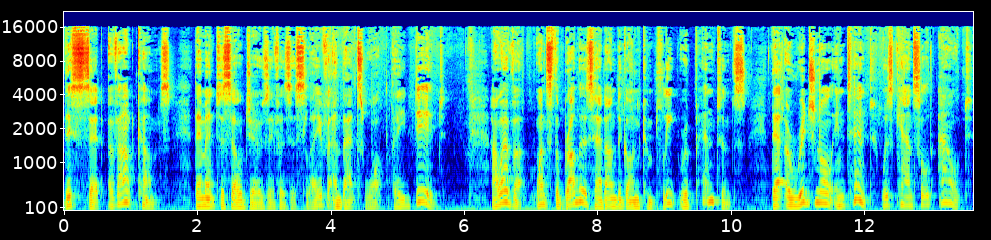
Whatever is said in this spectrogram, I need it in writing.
this set of outcomes. They meant to sell Joseph as a slave, and that's what they did. However, once the brothers had undergone complete repentance, their original intent was cancelled out.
